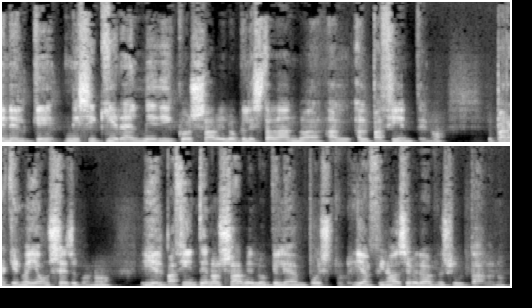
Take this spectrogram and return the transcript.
en el que ni siquiera el médico sabe lo que le está dando al, paciente, ¿no? Para que no haya un sesgo, ¿no? Y el paciente no sabe lo que le han puesto y al final se verá el resultado, ¿no?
